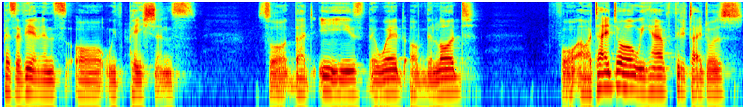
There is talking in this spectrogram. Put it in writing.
perseverance or with patience. So that is the word of the Lord. For our title, we have three titles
